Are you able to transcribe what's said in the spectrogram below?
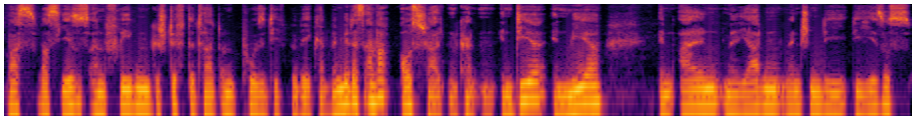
was, was Jesus an Frieden gestiftet hat und positiv bewegt hat. Wenn wir das einfach ausschalten könnten, in dir, in mir, in allen Milliarden Menschen, die, die Jesus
